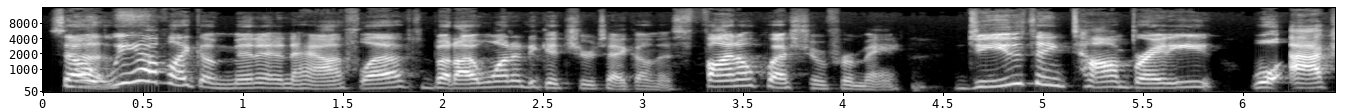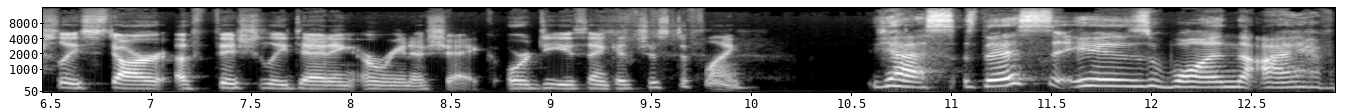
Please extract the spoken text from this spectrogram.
So yes. we have like a minute and a half left, but I wanted to get your take on this. Final question for me. Do you think Tom Brady will actually start officially dating Irina Shayk or do you think it's just a fling? Yes, this is one that I have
